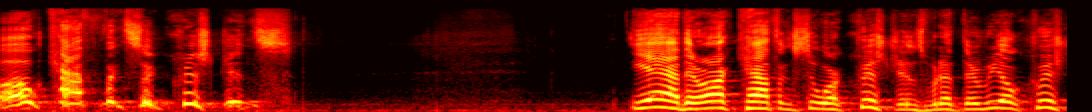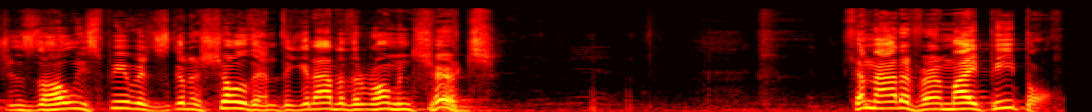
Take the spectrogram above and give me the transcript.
Oh, Catholics are Christians. Yeah, there are Catholics who are Christians, but if they're real Christians, the Holy Spirit is going to show them to get out of the Roman church. Come out of her, my people.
